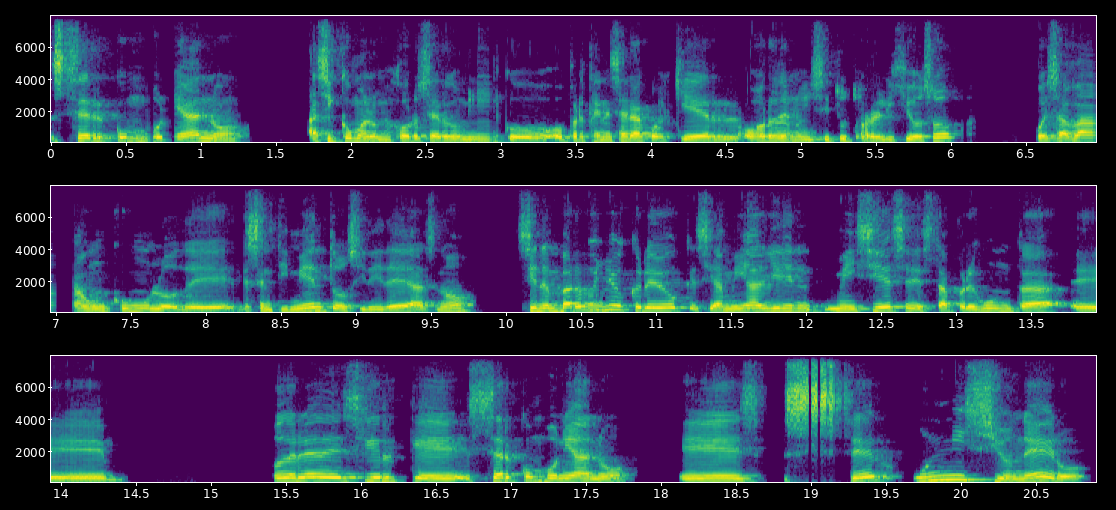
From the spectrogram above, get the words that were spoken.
ser comboniano, así como a lo mejor ser dominico o pertenecer a cualquier orden o instituto religioso, pues abarca un cúmulo de, sentimientos y de ideas, ¿no? Sin embargo, yo creo que si a mí alguien me hiciese esta pregunta, eh, podría decir que ser comboniano es ser un misionero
